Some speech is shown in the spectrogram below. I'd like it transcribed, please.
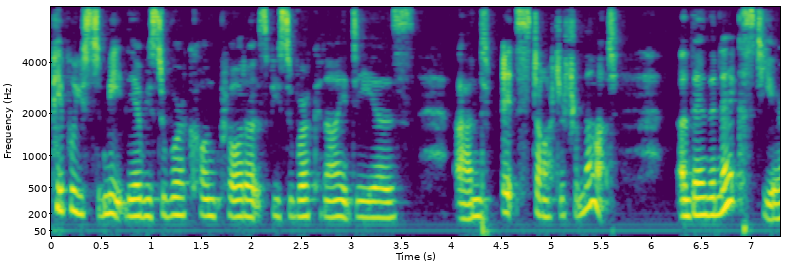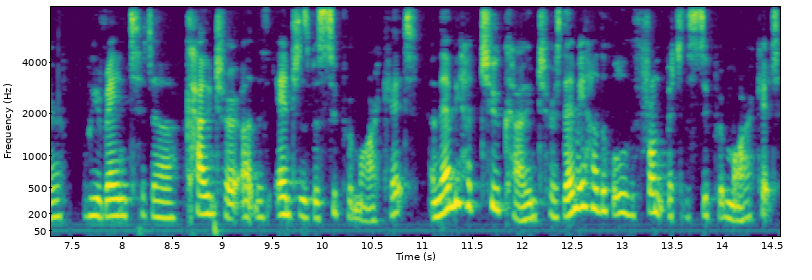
people used to meet there. We used to work on products, we used to work on ideas. And it started from that. And then the next year, we rented a counter at the entrance of the supermarket. And then we had two counters. Then we had the whole of the front bit of the supermarket.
